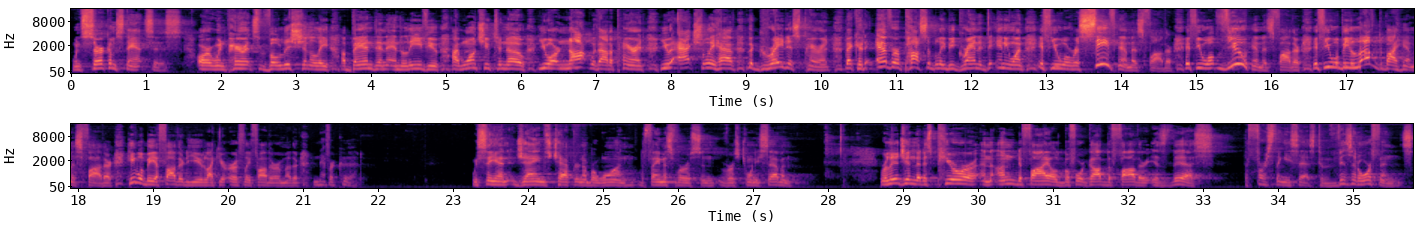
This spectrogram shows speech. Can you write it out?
When circumstances or when parents volitionally abandon and leave you, I want you to know you are not without a parent. You actually have the greatest parent that could ever possibly be granted to anyone if you will receive him as father, if you will view him as father, if you will be loved by him as father. He will be a father to you like your earthly father or mother never could. We see in James chapter number one, the famous verse in verse 27. Religion that is pure and undefiled before God the Father is this. The first thing he says to visit orphans.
